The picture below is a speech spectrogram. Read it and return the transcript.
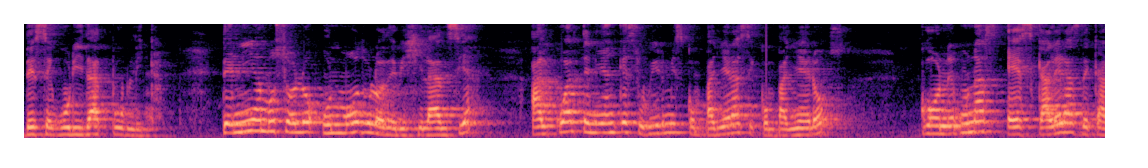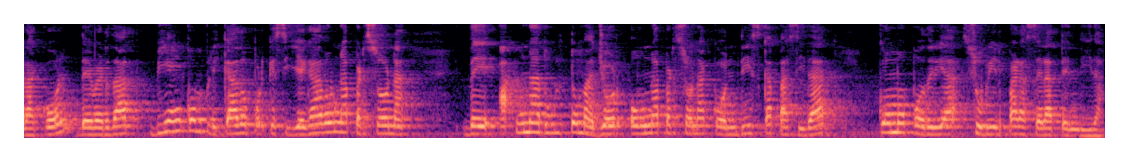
de seguridad pública. Teníamos solo un módulo de vigilancia al cual tenían que subir mis compañeras y compañeros con unas escaleras de caracol, de verdad bien complicado porque si llegaba una persona de un adulto mayor o una persona con discapacidad, cómo podría subir para ser atendida.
